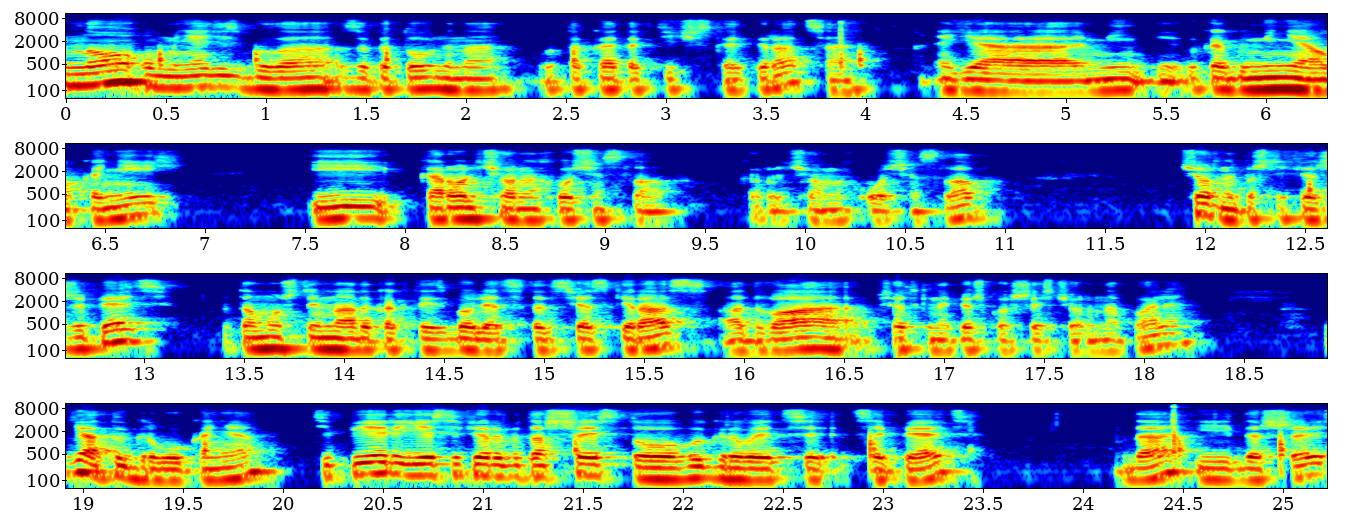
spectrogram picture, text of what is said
Но у меня здесь была заготовлена вот такая тактическая операция. Я как бы меняю коней, и король черных очень слаб. Король черных очень слаб. Черные пошли ферзь g5 потому что им надо как-то избавляться от этой связки раз, а два все-таки на пешку h6 черные напали. Я отыгрываю коня. Теперь, если ферзь бьет h6, то выигрывает c5, да, и d6,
